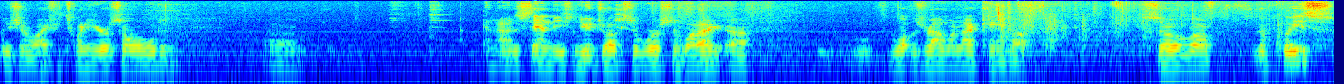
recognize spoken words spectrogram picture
Lose your life at 20 years old and uh, and I understand these new drugs are worse than what I uh, what was around when I came up. So uh, the police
